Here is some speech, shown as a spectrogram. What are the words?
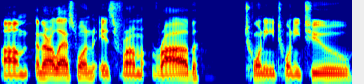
Um, and then our last one is from Rob twenty twenty two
